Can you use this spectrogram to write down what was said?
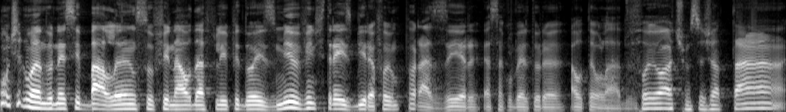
Continuando nesse balanço final da Flip 2023, Bira, foi um prazer essa cobertura ao teu lado. Foi ótimo, você já está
